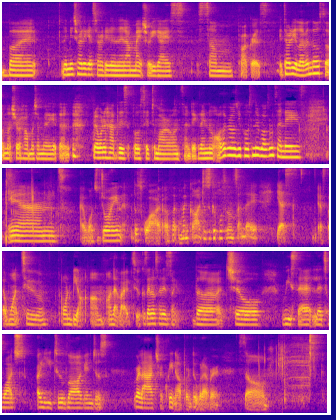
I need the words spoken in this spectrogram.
but let me try to get started and then I might show you guys some progress it's already 11 though so I'm not sure how much I'm gonna get done. But I want to have this posted tomorrow on Sunday because I know all the girls be posting their vlogs on Sundays. And I want to join the squad of like oh my god Jessica posted on Sunday. Yes yes I want to I want to be on, um, on that vibe too because I know Sunday's like the chill reset. Let's watch a youtube vlog and just relax or clean up or do whatever. So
